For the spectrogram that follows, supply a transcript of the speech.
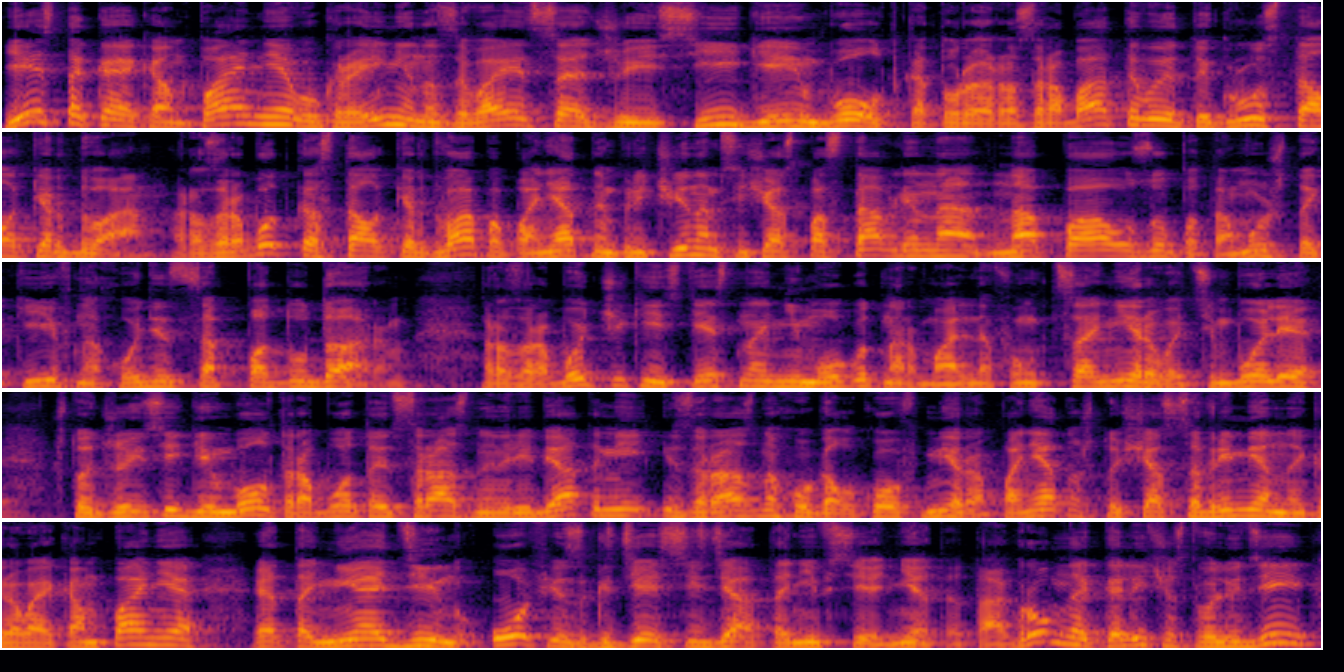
Есть такая компания в Украине, называется GSC Game World, которая разрабатывает игру Stalker 2. Разработка Stalker 2 по понятным причинам сейчас поставлена на паузу, потому что Киев находится под ударом. Разработчики, естественно, не могут нормально функционировать. Тем более, что GSC Game World работает с разными ребятами из разных уголков мира. Понятно, что сейчас современная игровая компания это не один офис, где сидят они все. Нет, это огромное количество людей,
